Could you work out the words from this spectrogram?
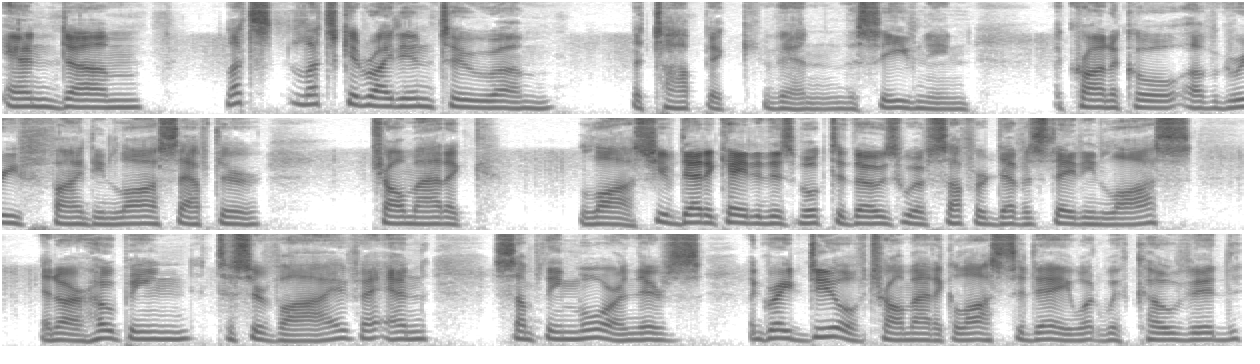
And um, let's let's get right into um, the topic then this evening, a chronicle of grief, finding loss after traumatic loss. You've dedicated this book to those who have suffered devastating loss and are hoping to survive and something more. And there's a great deal of traumatic loss today, what with COVID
